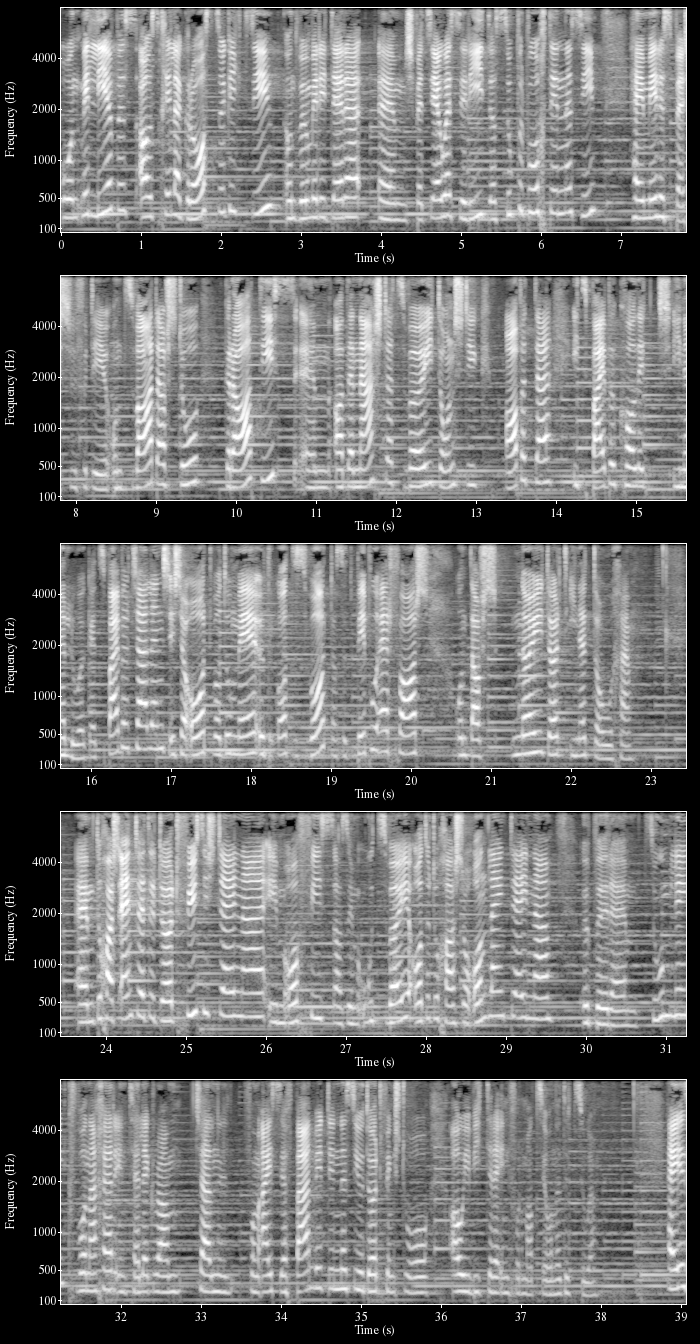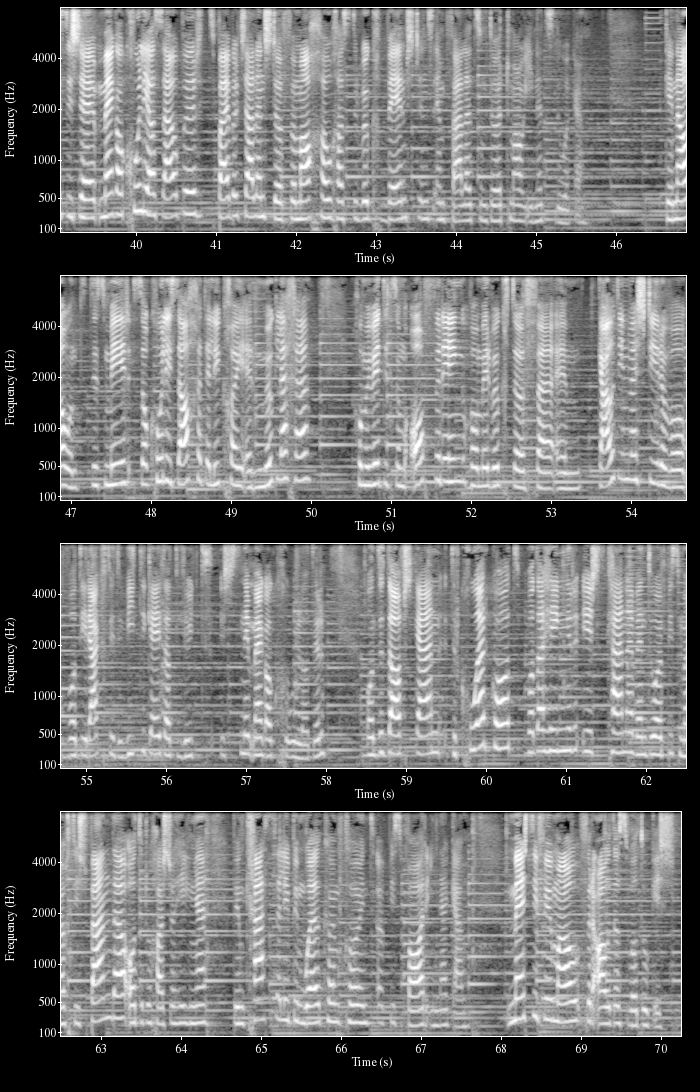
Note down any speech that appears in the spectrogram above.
Und wir lieben es, als Kirche grosszügig zu sein. Und weil wir in dieser ähm, speziellen Serie, das Superbuch drin sind, haben wir ein Special für dich. Und zwar darfst du gratis ähm, an den nächsten zwei Donnerstagabenden ins Bible College hineinschauen. Das Bible Challenge ist ein Ort, wo du mehr über Gottes Wort, also die Bibel, erfährst und darfst neu dort hineintauchen. Ähm, du kannst entweder dort physisch teilnehmen, im Office, also im U2, oder du kannst auch online teilnehmen über ähm, Zoom-Link, der nachher im Telegram-Channel vom ICF Bern wird drin sein und dort findest du auch alle weiteren Informationen dazu. Hey, es ist äh, mega cool, habe selber die Bible Challenge dürfen machen und kann dir wirklich wärmstens empfehlen, um dort mal reinzuschauen. Genau, und dass wir so coole Sachen den Leuten ermöglichen können, komme ich wieder zum Offering, wo wir wirklich dürfen, ähm, Geld investieren dürfen, wo, wo direkt wieder weitergeht an die Leute. Ist das nicht mega cool, oder? Und du darfst gerne den QR-Code, der dahinter ist, kennen, wenn du etwas möchtest spenden oder du kannst auch hinten beim Kessel, beim Welcome Point etwas bar reingeben. Merci vielmals für all das, was du gibst.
